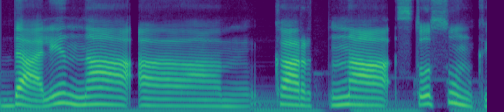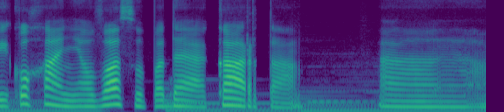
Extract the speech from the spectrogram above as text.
Далі на а, кар... на стосунки і кохання у вас випадає карта а,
